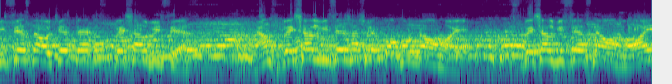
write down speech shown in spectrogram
বিসিএস নেওয়া হচ্ছে, এটা একটা স্পেশাল বিসিএস এখন স্পেশাল বিসিএস আসলে কখন নেওয়া হয়? স্পেশাল বিসিএস নেওয়া হয়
